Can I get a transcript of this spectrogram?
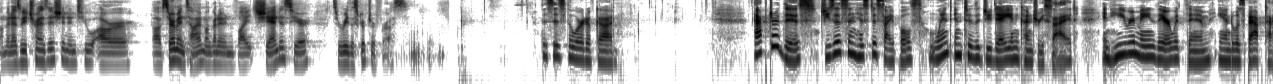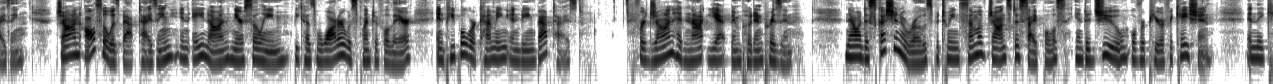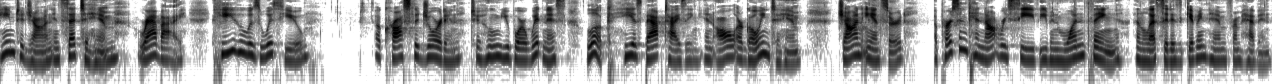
Um, and as we transition into our uh, sermon time, I'm going to invite Shandis here to read the scripture for us. This is the word of God. After this, Jesus and his disciples went into the Judean countryside, and he remained there with them and was baptizing. John also was baptizing in Aenon near Salim, because water was plentiful there, and people were coming and being baptized. For John had not yet been put in prison. Now a discussion arose between some of John's disciples and a Jew over purification. And they came to John and said to him, Rabbi, he who was with you across the Jordan, to whom you bore witness, look, he is baptizing, and all are going to him. John answered, A person cannot receive even one thing unless it is given him from heaven.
